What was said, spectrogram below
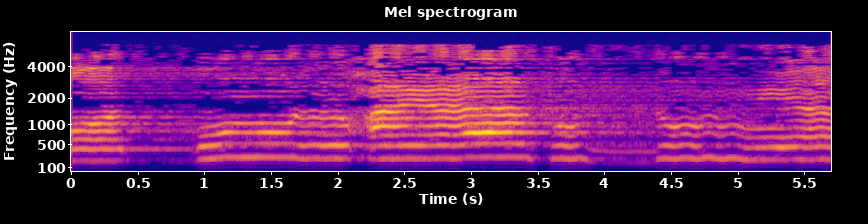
غرتكم الحياة الدنيا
